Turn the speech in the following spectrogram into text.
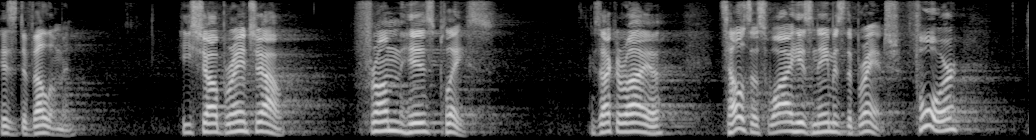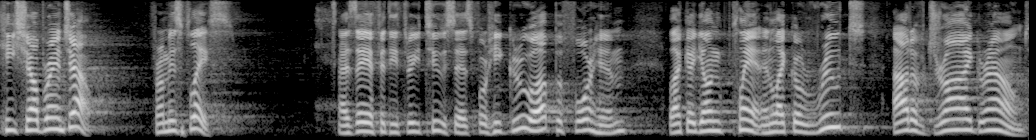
his development. He shall branch out from his place. Zechariah tells us why his name is the branch. For he shall branch out from his place. Isaiah 53 2 says, For he grew up before him like a young plant and like a root out of dry ground.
